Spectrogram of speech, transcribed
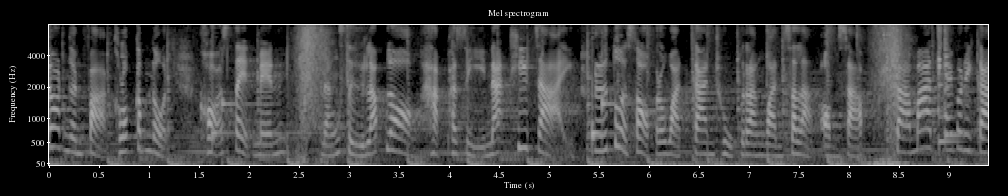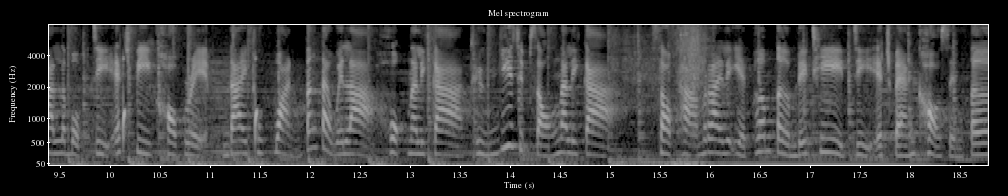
ยอดเงินฝากครบกำหนด ขอสเตทเมนต์ หนังสือรับรองหักภาษีณที่จ่าย หรือตรวจสอบประวัติการถูกรางวัลสลากออมทรัพย์ สามารถใช้บริการระบบ GHB Corporate ได้ทุกวันตั้งแต่เวลา 6 นาฬิกาถึง 22 นาฬิกา อบถามรายละเอียดเพิ่มเติมได้ที่ GH Bank Call Center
